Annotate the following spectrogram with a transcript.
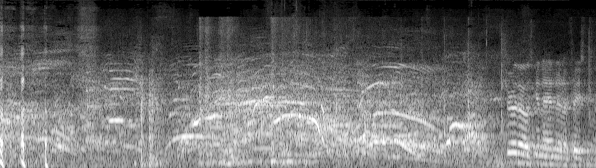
sure that was going to end in a face plant.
